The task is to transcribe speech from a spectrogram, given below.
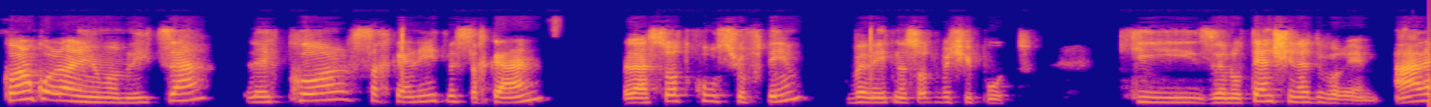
קודם כל אני ממליצה לכל שחקנית ושחקן לעשות קורס שופטים ולהתנסות בשיפוט, כי זה נותן שני דברים. א',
